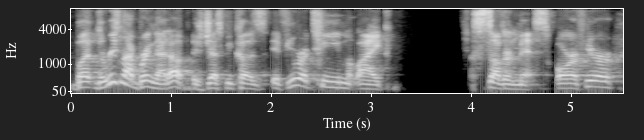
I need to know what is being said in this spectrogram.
But the reason I bring that up is just because if you're a team like Southern Miss, or if you're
